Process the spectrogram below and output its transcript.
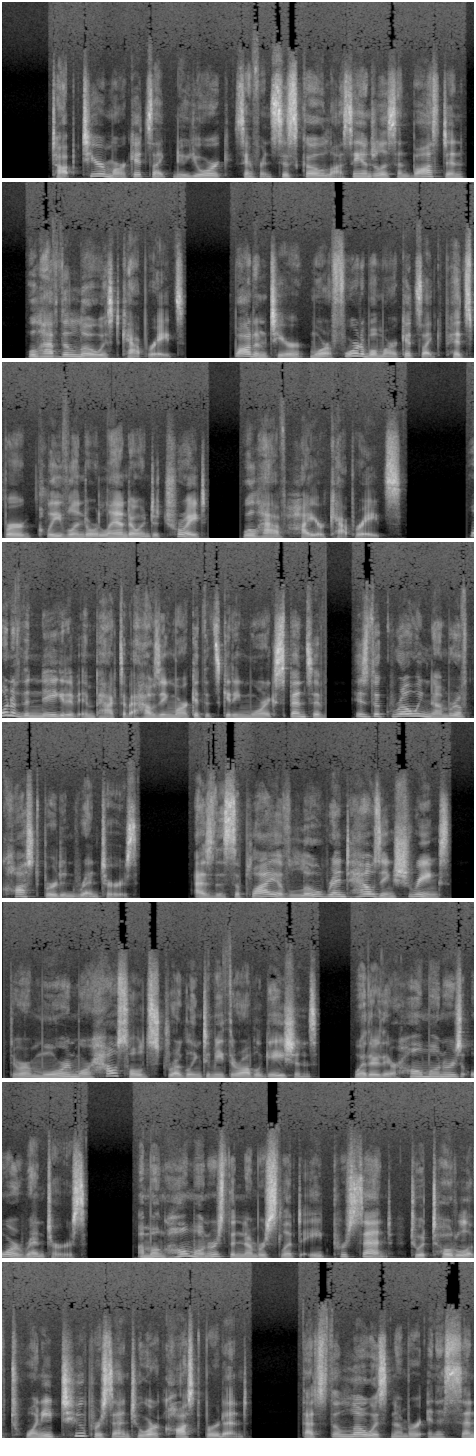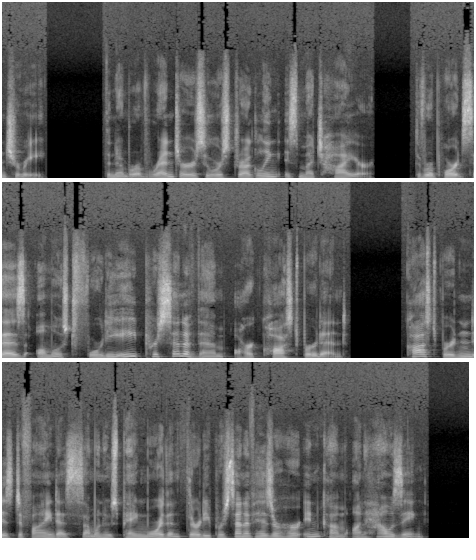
Top tier markets like New York, San Francisco, Los Angeles, and Boston will have the lowest cap rates. Bottom tier, more affordable markets like Pittsburgh, Cleveland, Orlando, and Detroit will have higher cap rates. One of the negative impacts of a housing market that's getting more expensive is the growing number of cost burdened renters. As the supply of low rent housing shrinks, there are more and more households struggling to meet their obligations, whether they're homeowners or renters. Among homeowners, the number slipped 8% to a total of 22% who are cost burdened. That's the lowest number in a century. The number of renters who are struggling is much higher. The report says almost 48% of them are cost burdened. Cost burdened is defined as someone who's paying more than 30% of his or her income on housing.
